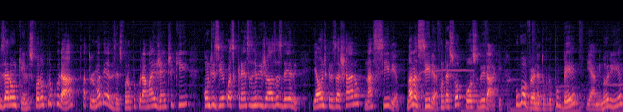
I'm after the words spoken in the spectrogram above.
fizeram o que? Eles foram procurar a turma deles, eles foram procurar mais gente que condizia com as crenças religiosas dele. E aonde que eles acharam? Na Síria. Lá na Síria acontece o oposto do Iraque. O governo é do grupo B, e é a minoria,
